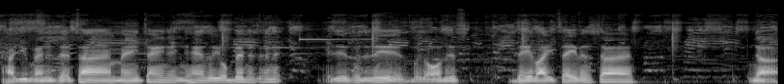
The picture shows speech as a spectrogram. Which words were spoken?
How you manage that time, maintain it, and handle your business in it, it is what it is. But all this daylight savings time, nah.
